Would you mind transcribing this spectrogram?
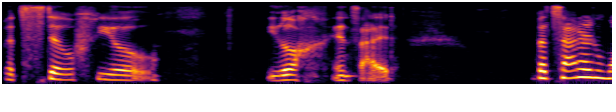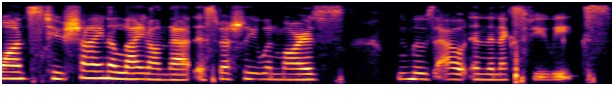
but still feel ugh inside. But Saturn wants to shine a light on that, especially when Mars moves out in the next few weeks.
